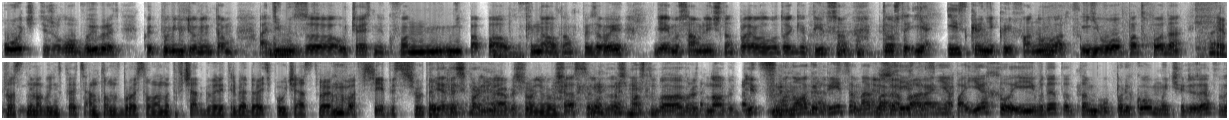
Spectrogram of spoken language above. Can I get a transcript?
очень тяжело выбрать какой-то победитель. У меня там один из э, участников, он не попал в финал там в призовые. Я ему сам лично отправил в итоге пиццу, потому что я искренне кайфанул от его подхода. Я просто не могу не сказать, Антон вбросил нам это в чат, говорит, ребят, давайте поучаствуем вообще без шуток. Я до сих пор не понимаю, почему не участвовали, потому что можно было выбрать много пицц. Много пицц, она по всей стране поехала, и вот этот там прикол, мы через это, то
